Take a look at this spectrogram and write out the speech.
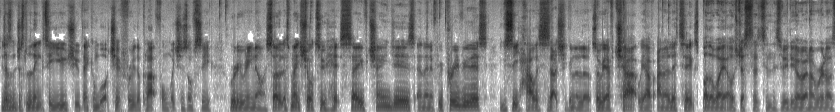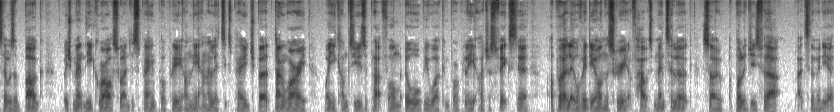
it doesn't just link to YouTube, they can watch it through the platform, which is obviously really, really nice. So let's make sure to hit save changes. And then if we preview this, you can see how this is actually gonna look. So we have chat, we have analytics. By the way, I was just editing this video and I realized there was a bug which meant the graphs weren't displaying properly on the analytics page. But don't worry, when you come to use the platform, it will be working properly. I just fixed it. I'll put a little video on the screen of how it's meant to look. So apologies for that. Back to the video.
